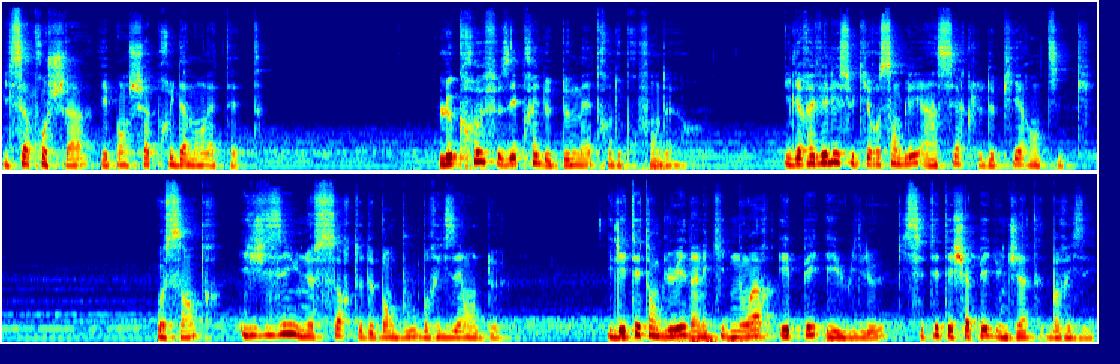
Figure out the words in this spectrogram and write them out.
Il s'approcha et pencha prudemment la tête. Le creux faisait près de deux mètres de profondeur. Il révélait ce qui ressemblait à un cercle de pierre antique. Au centre, y gisait une sorte de bambou brisé en deux. Il était englué d'un liquide noir épais et huileux qui s'était échappé d'une jatte brisée.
